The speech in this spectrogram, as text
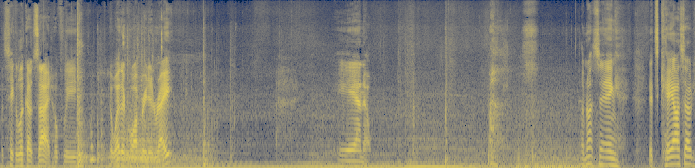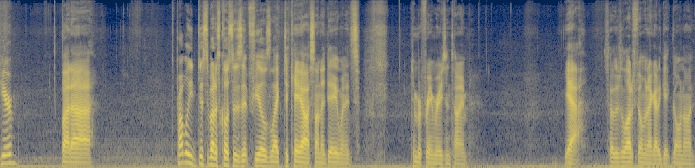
let's take a look outside. Hopefully the weather cooperated, right? Yeah, no. I'm not saying it's chaos out here, but uh, it's probably just about as close as it feels like to chaos on a day when it's timber frame raising time. Yeah. So there's a lot of filming I got to get going on.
